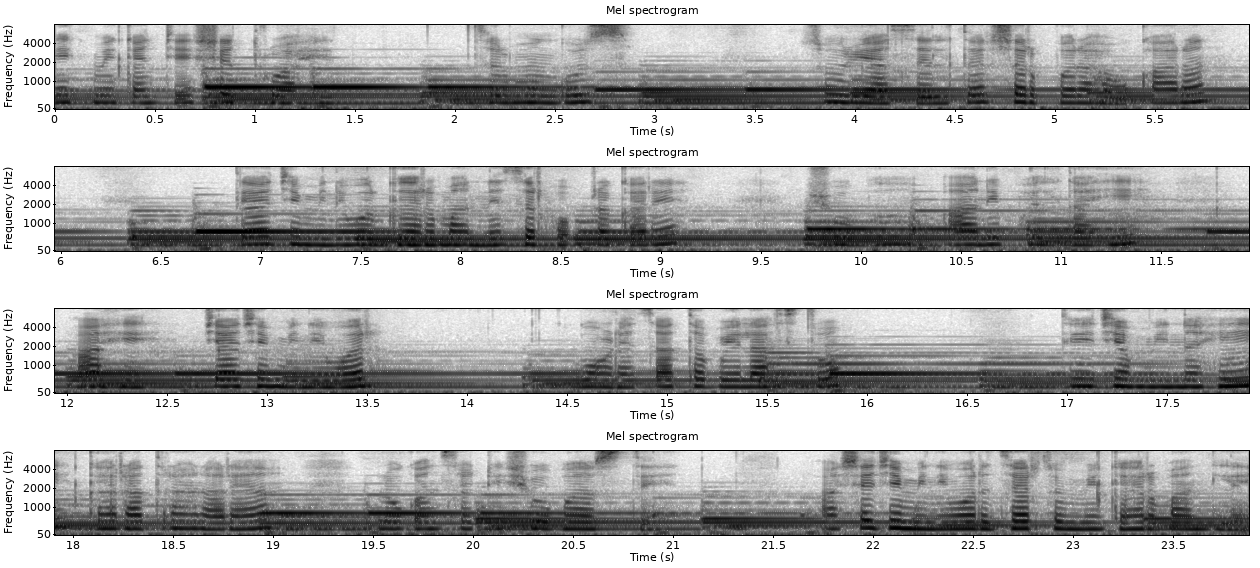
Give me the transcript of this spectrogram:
एकमेकांचे शत्रू आहेत. रोज सूर्य असेल तर सर्प राहू कारण त्या जमिनीवर घर बांधणे सर्व प्रकारे शुभ आणि फलदायी आहे. ज्या जमिनीवर घोड्याचा तबेला असतो ती जमीनही घरात राहणाऱ्या लोकांसाठी शुभ असते. अशा जमिनीवर जर तुम्ही घर बांधले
